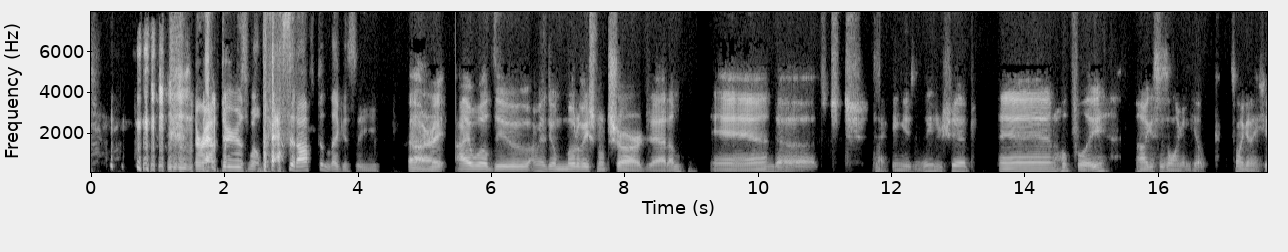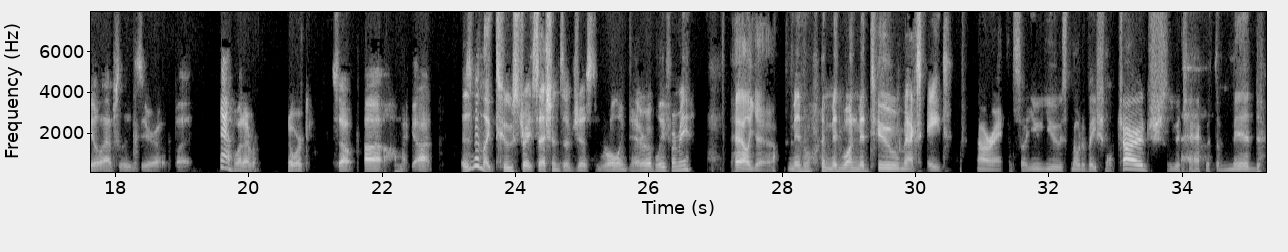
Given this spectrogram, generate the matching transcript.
The Raptors will pass it off to Legacy. All right. I will do. I'm going to do a motivational charge Adam. and uh, attacking using leadership, and hopefully, uh, I guess it's only going to heal. It's only going to heal absolute zero, but yeah, whatever. It'll work. So, uh, oh my god, this has been like two straight sessions of just rolling terribly for me. Hell yeah. Mid, mid one, mid two, max eight. All right. So you used motivational charge. So you attack with the mid.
